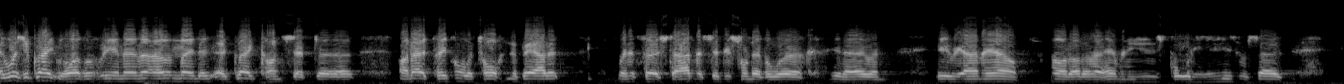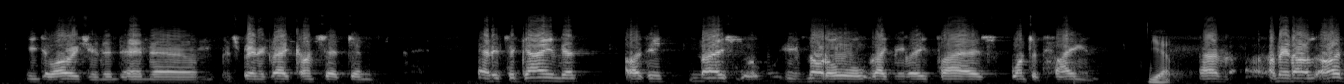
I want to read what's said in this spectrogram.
it was a great rivalry and, and I mean a, a great concept. Uh, I know people were talking about it when it first started. and They said this will never work, you know, and here we are now. I don't know how many years, forty years or so into Origin, and, and um, it's been a great concept, and and it's a game that I think most, if not all, rugby league players want to play in. Yeah. Um, I mean, I, I've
